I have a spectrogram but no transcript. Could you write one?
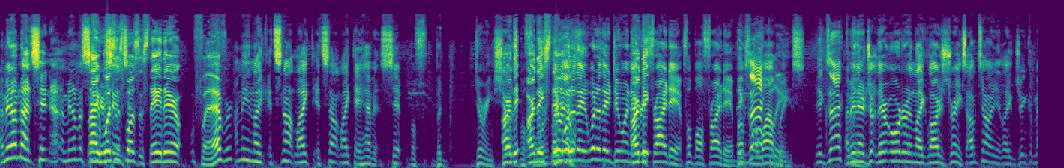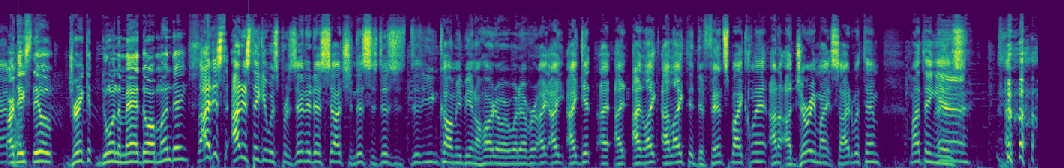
I mean, I'm not sitting. I mean, I'm not saying. like was it supposed to stay there forever? I mean, like, it's not like it's not like they haven't sipped, bef- but during shows are they- before. are they Like, what are they? What are they doing every they- Friday at Football Friday at Buffalo Wild Exactly. Wings? Exactly. I mean, they're they're ordering like large drinks. I'm telling you, like drink a Mad Are Dog. they still drinking doing the Mad Dog Mondays? I just I just think it was presented as such, and this is this is this, you can call me being a hardo or whatever. I I, I get I, I I like I like the defense by Clint. I, a jury might side with him. My thing Eh. is,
